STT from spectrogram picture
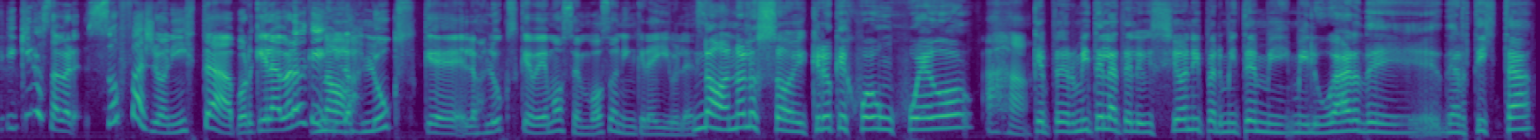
Y quiero saber, ¿sos fallonista? Porque la verdad que No. los looks que los looks que vemos en vos son increíbles. No, no lo soy. Creo que juego un juego Ajá. que permite la televisión y permite mi, mi lugar de, de artista.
